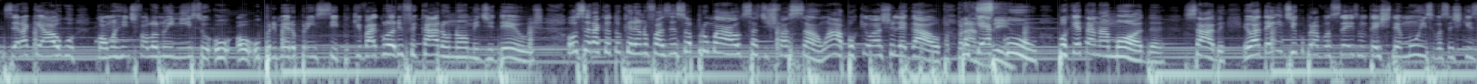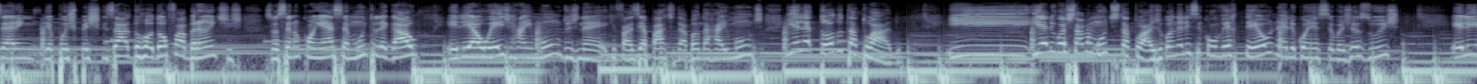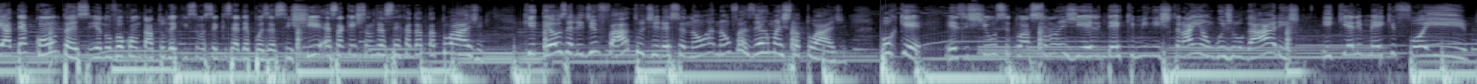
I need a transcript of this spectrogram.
Será que é algo, como a gente falou no início, o, o, o primeiro princípio, que vai glorificar o nome de Deus? Ou será que eu estou querendo fazer só para uma autossatisfação? Ah, porque eu acho legal, porque é cool, porque tá na moda, sabe? Eu até indico para vocês um testemunho, se vocês quiserem depois pesquisar, do Rodolfo Abrantes. Se você não conhece, é muito legal. Ele é o ex-Raimundos, né? Que fazia parte da banda Raimundos. E ele é todo tatuado. E, e ele gostava muito de tatuagem. Quando ele se converteu, né? Ele conheceu a Jesus. Ele até conta, eu não vou contar tudo aqui se você quiser depois assistir, essa questão de acerca da tatuagem. Que Deus, ele de fato direcionou a não fazer mais tatuagem. Por quê? Existiam situações de ele ter que ministrar em alguns lugares e que ele meio que foi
